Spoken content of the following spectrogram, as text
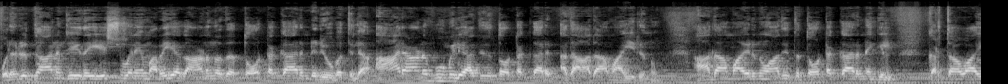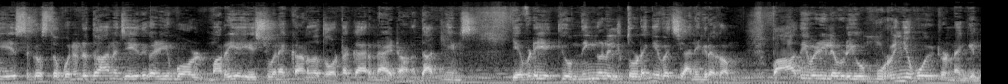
പുനരുദ്ധാനം ചെയ്ത യേശുവിനെ മറിയ കാണുന്നത് തോട്ടക്കാരന്റെ രൂപത്തിൽ ആരാണ് ഭൂമിയിലെ ആദ്യത്തെ തോട്ടക്കാരൻ? അത് ആദാമായിരുന്നു. ആദാമായിരുന്നു ആദ്യത്തെ തോട്ടക്കാരനെങ്കിൽ കർത്താവായ യേശു ക്രിസ്തു പുനരുദ്ധാനം ചെയ്ത് കഴിയുമ്പോൾ മറിയ യേശുവിനെ കാണുന്ന തോട്ടക്കാരനായിട്ടാണ്. ദാറ്റ് മീൻസ് എവിടെയൊക്കെയോ നിങ്ങളിൽ തുടങ്ങി വെച്ച അനുഗ്രഹം. പാതി വഴിയിൽ എവിടെയോ മുറിഞ്ഞു പോയിട്ടുണ്ടെങ്കിൽ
